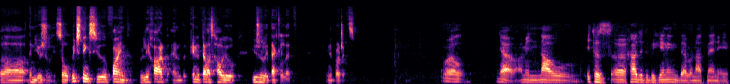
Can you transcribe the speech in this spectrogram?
uh, than usually. So, which things you find really hard, and can you tell us how you usually tackle that in the projects? Well, yeah, I mean now it was uh, hard at the beginning. There were not many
